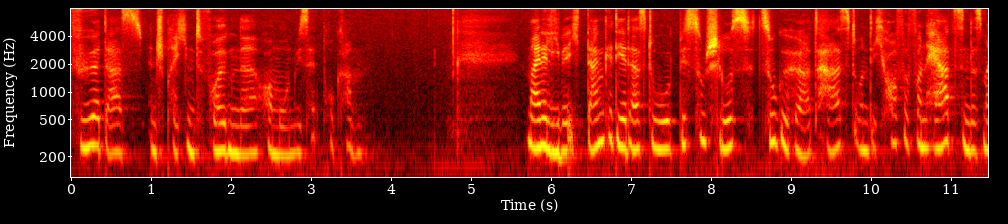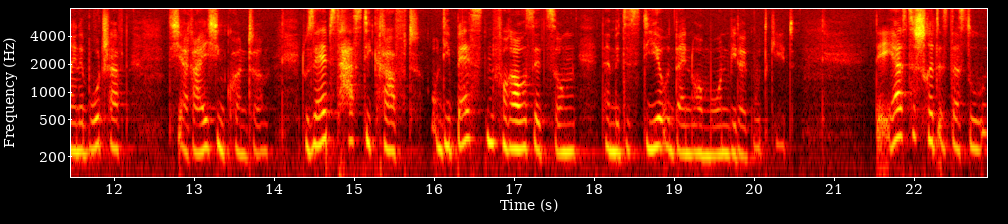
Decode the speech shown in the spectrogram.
für das entsprechend folgende Hormon-Reset-Programm. Meine Liebe, ich danke dir, dass du bis zum Schluss zugehört hast und ich hoffe von Herzen, dass meine Botschaft dich erreichen konnte. Du selbst hast die Kraft und die besten Voraussetzungen, damit es dir und deinen Hormonen wieder gut geht. Der erste Schritt ist, dass du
